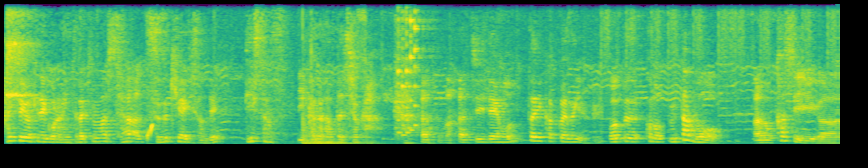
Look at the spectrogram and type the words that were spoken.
はい、というわけでご覧いただきました鈴木愛理さんでディスタンスいかがだったでしょうか？マジで本当にかっこよすぎる。本当この歌もあの歌詞が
